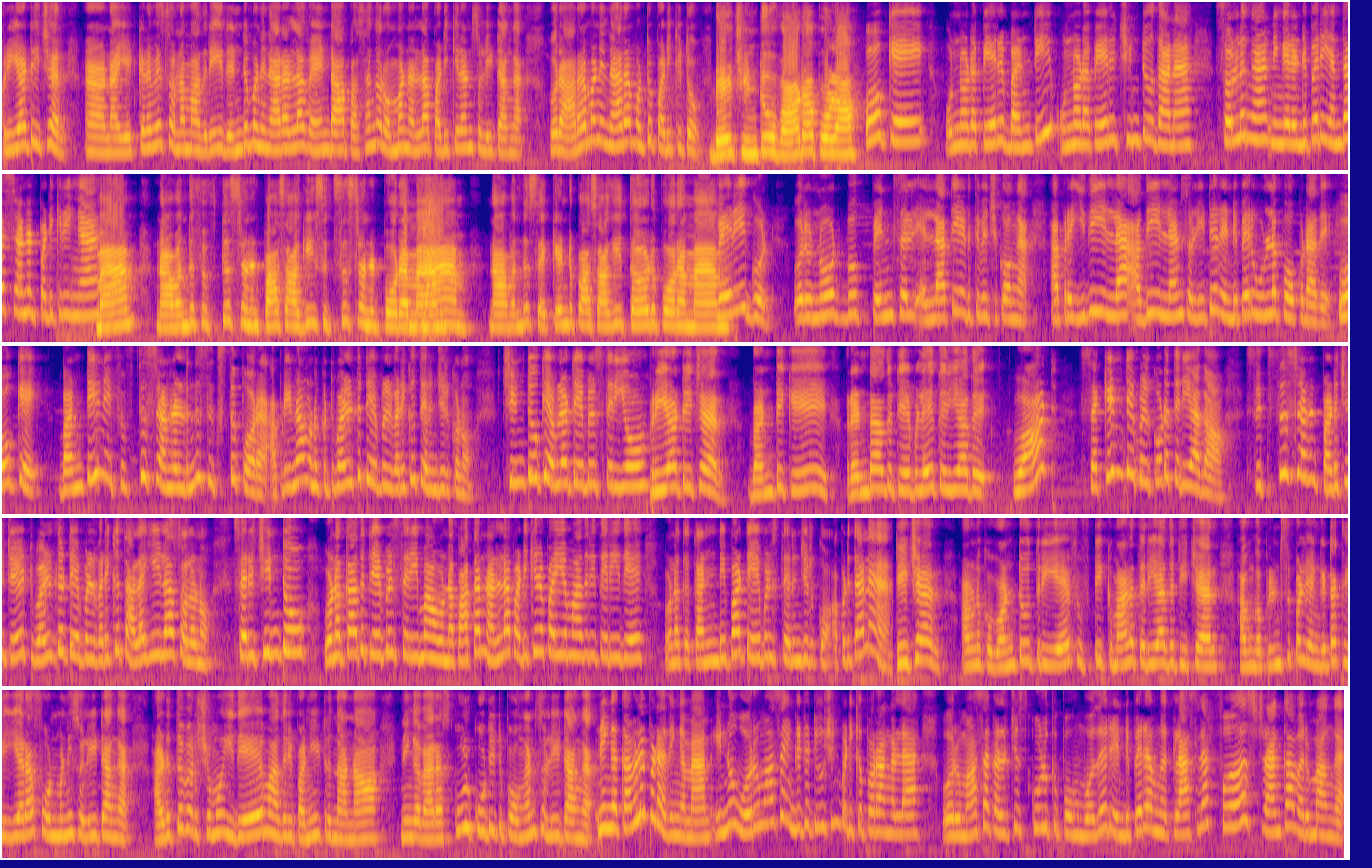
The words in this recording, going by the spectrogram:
பிரியா டீச்சர் நான் ஏற்கனவே சொன்ன மாதிரி ரெண்டு மணி நேரம்லாம் வேண்டாம். பசங்க ரொம்ப நல்லா படிக்கிறேன்னு சொல்லிட்டாங்க. ஒரு அரை மணி நேரம் மட்டும் படிக்கட்டும். டே சிண்டு வாடா போலாம் ஓகே. உன்னோட பேரு பண்டி உன்னோட பேரு சிண்டு தானே. சொல்லுங்க நீங்க ரெண்டு பேரும் எந்த ஸ்டாண்டர்ட் படிக்கிறீங்க? மேம் நான் வந்து ஃபிஃப்த் ஸ்டாண்டர்ட் பாஸ் ஆகி சிக்ஸ்த் ஸ்டாண்டர்ட் போறேன் மேம் நான் வந்து செகண்ட் பாஸ் ஆகி தேர்ட் போறேன் மேம் வெரி குட் ஒரு நோட் புக் பென்சில் எல்லாத்தையும் எடுத்து வச்சுக்கோங்க. அப்புறம் இது இல்ல அது இல்லைன்னு சொல்லிட்டு ரெண்டு பேரும் உள்ள போக கூடாது. ஓகே பண்டி நீ ஃபிஃப்த் ஸ்டாண்டர்ட்ல இருந்து சிக்ஸ்த் போற. அப்படின்னா உனக்கு டுவெல்த் டேபிள் வரைக்கும் தெரிஞ்சிருக்கணும். சிண்டுக்கு எவ்வளவு டேபிள்ஸ் தெரியும்? பிரியா டீச்சர் பண்டிக்கு ரெண்டாவது டேபிளே தெரியாது. வாட் செகண்ட் டேபிள் கூட தெரியாதா? சிக்ஸ்த் ஸ்டாண்டர்ட் படிச்சுட்டு டுவெல்த் டேபிள் வரைக்கும் தலைகீழா சொல்லணும். சரி சிண்டு உனக்காவது டேபிள்ஸ் தெரியுமா? உன்னை பார்த்தா நல்லா படிக்கிற பையன் மாதிரி தெரியுதே. உனக்கு கண்டிப்பா டேபிள்ஸ் தெரிஞ்சிருக்கும். அப்படித்தானே? டீச்சர் அவனுக்கு ஒன் டூ த்ரீயே ஃபிஃப்டிக்கு மேலே தெரியாது டீச்சர் அவங்க பிரின்சிபல் என்கிட்ட கிளியராக ஃபோன் பண்ணி சொல்லிட்டாங்க. அடுத்த வருஷமும் இதே மாதிரி பண்ணிட்டு இருந்தானா நீங்கள் வேற ஸ்கூல் கூட்டிட்டு போங்கன்னு சொல்லிட்டாங்க. நீங்க கவலைப்படாதீங்க மேம் இன்னும் ஒரு மாசம் எங்கிட்ட டியூஷன் படிக்க போறாங்கல்ல. ஒரு மாசம் கழிச்சு ஸ்கூலுக்கு போகும்போது ரெண்டு பேரும் அவங்க கிளாஸ்ல ஃபர்ஸ்ட் ரேங்கா வருவாங்க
